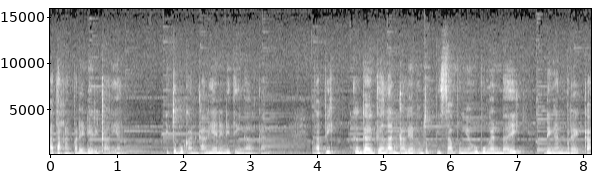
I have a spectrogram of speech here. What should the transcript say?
katakan pada diri kalian, itu bukan kalian yang ditinggalkan, tapi kegagalan kalian untuk bisa punya hubungan baik dengan mereka.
